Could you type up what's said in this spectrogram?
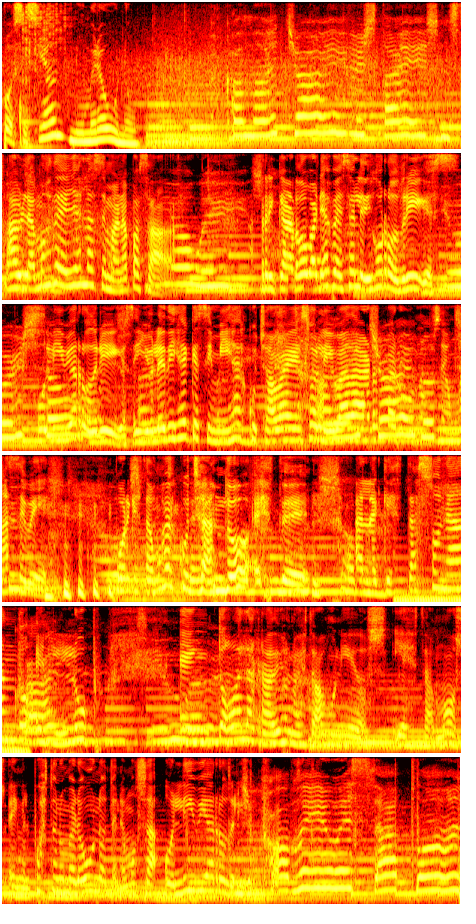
Posición número 1. Hablamos de ellas la semana pasada. Ricardo varias veces le dijo Rodríguez, Olivia Rodríguez, y yo le dije que si mi hija escuchaba eso le iba a dar, pero no sé, un ACB, porque estamos escuchando este, a la que está sonando en loop en todas las radios en los Estados Unidos, y estamos en el puesto número uno, tenemos a Olivia Rodríguez.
